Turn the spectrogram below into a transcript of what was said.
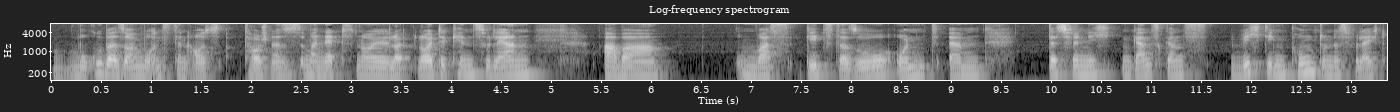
worüber sollen wir uns denn austauschen. Also es ist immer nett, neue Le Leute kennenzulernen, aber um was geht es da so? Und ähm, das finde ich einen ganz, ganz wichtigen Punkt und das vielleicht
